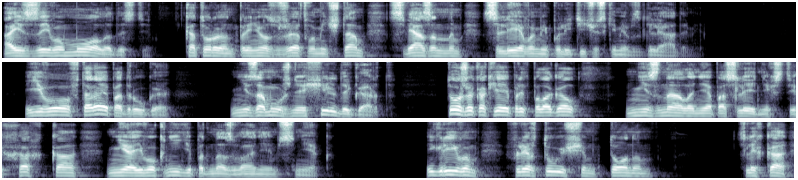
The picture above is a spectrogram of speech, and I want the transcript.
а из-за его молодости, которую он принес в жертву мечтам, связанным с левыми политическими взглядами. Его вторая подруга, незамужняя Хильдегард, тоже, как я и предполагал, не знала ни о последних стихах К, ни о его книге под названием «Снег». Игривым, флиртующим тоном, слегка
